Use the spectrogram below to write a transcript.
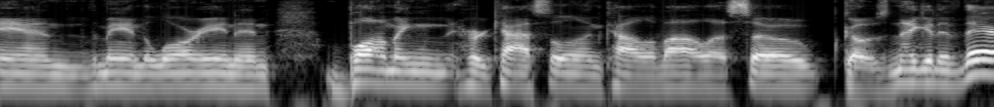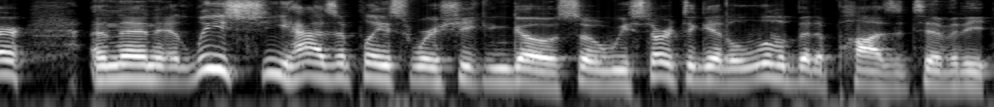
and the Mandalorian and bombing her castle on Kalevala. So goes negative there. And then at least she has a place where she can go. So we start to get a little bit of positivity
